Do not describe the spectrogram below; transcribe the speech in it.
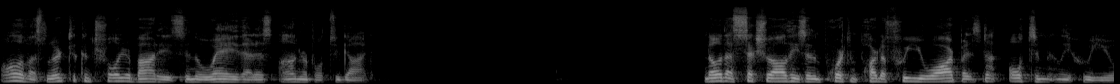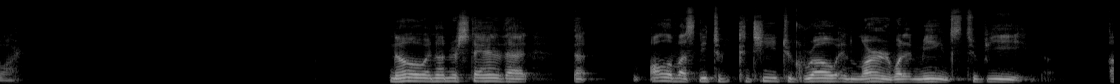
all of us learn to control your bodies in a way that is honorable to God. Know that sexuality is an important part of who you are, but it's not ultimately who you are. Know and understand that, that all of us need to continue to grow and learn what it means to be a,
